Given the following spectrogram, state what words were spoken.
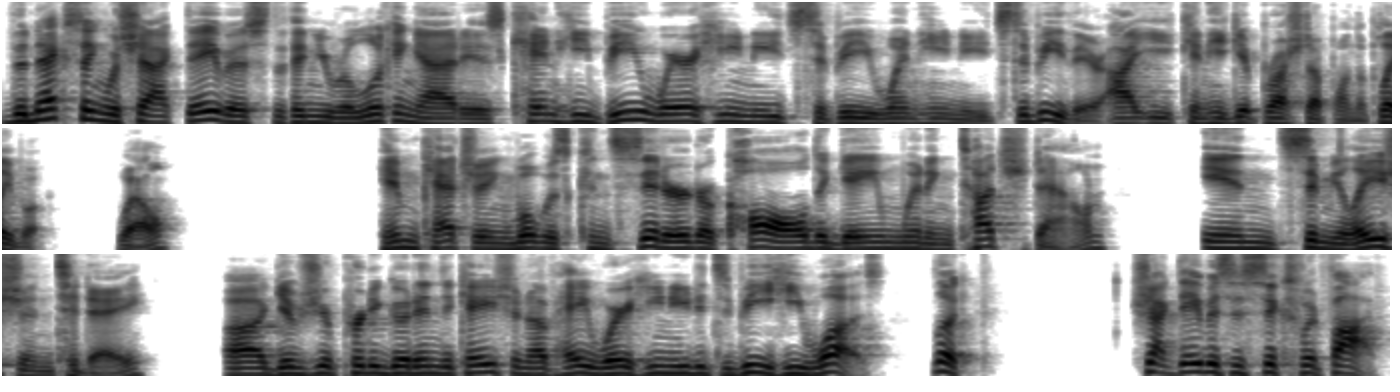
the next thing with Shaq Davis, the thing you were looking at is can he be where he needs to be when he needs to be there? I.e., can he get brushed up on the playbook? Well, him catching what was considered or called a game winning touchdown in simulation today uh, gives you a pretty good indication of, hey, where he needed to be, he was. Look, Shaq Davis is six foot five.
